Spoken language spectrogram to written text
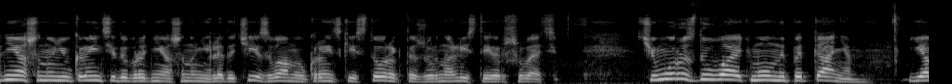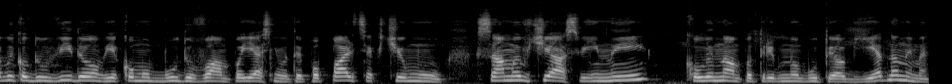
дня, шановні українці, доброго дня, шановні глядачі. З вами український історик та журналіст Ігор Швець. Чому роздувають мовне питання? Я викладу відео, в якому буду вам пояснювати по пальцях, чому саме в час війни, коли нам потрібно бути об'єднаними,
